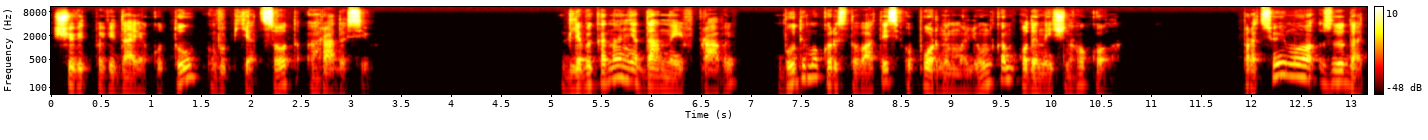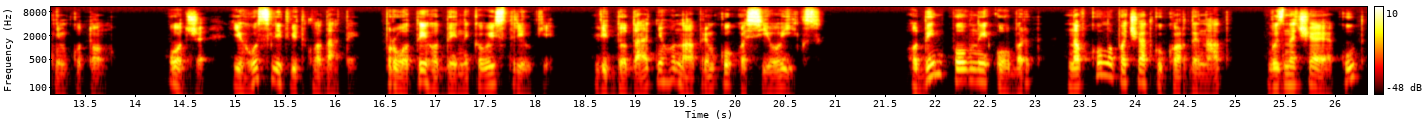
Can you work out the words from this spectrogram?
що відповідає куту в 500 градусів. Для виконання даної вправи будемо користуватись опорним малюнком одиничного кола. Працюємо з додатнім кутом. Отже, його слід відкладати проти годинникової стрілки від додатнього напрямку осі ОХ. Один повний оберт навколо початку координат визначає кут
